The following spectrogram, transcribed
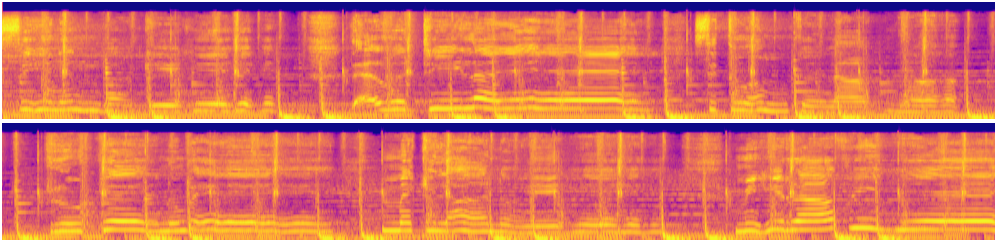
රෑසිනෙන් වගේ දැවටිලයේ සිතුවම් කලා රුපේනුබේ මැකිලා නොයේ මිහිරාපියේ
